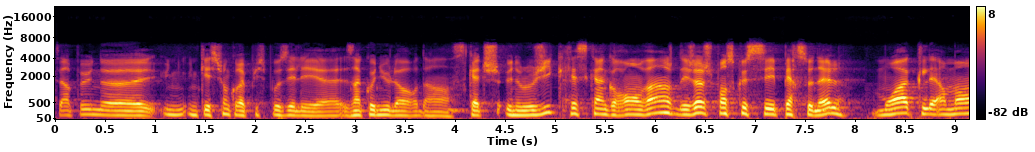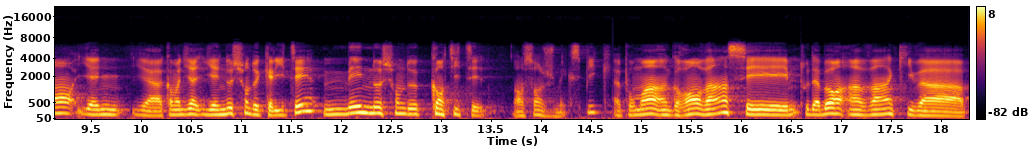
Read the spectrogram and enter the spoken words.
C'est un peu une, euh, une, question qu'auraient pu se poser les euh, inconnus lors d'un sketch œnologique. Qu'est-ce qu'un grand vin? Déjà, je pense que c'est personnel. Moi, clairement, il y a, comment dire, il y a une notion de qualité, mais une notion de quantité. Dans le sens, je m'explique. Euh, Pour moi, un grand vin, c'est tout d'abord un vin qui va,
